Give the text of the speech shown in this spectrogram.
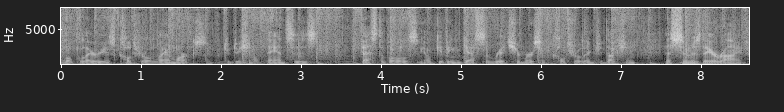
local area's cultural landmarks, traditional dances, festivals, you know, giving guests a rich, immersive cultural introduction as soon as they arrive.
